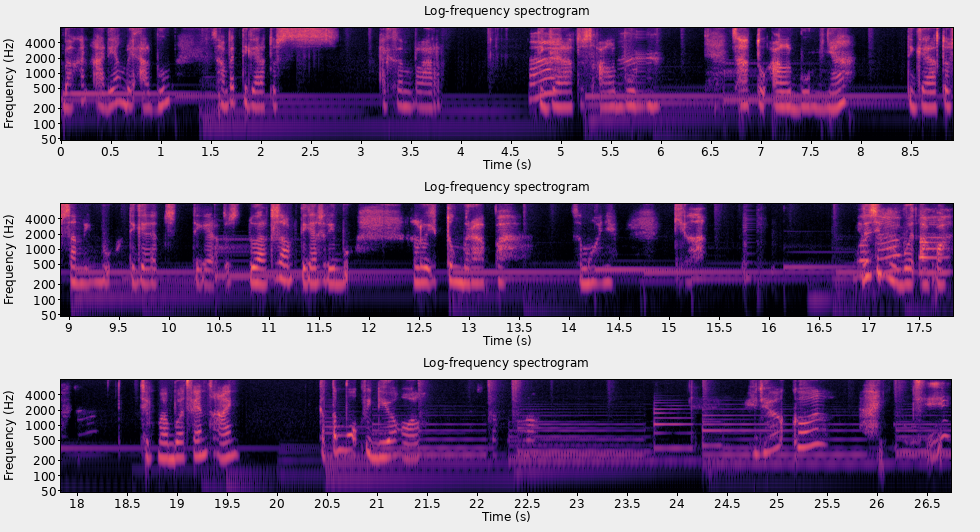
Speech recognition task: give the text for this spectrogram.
Bahkan ada yang beli album sampai 300 eksemplar. Hah? 300 album. Satu albumnya 300an ribu. 300 300 200 sampai 300 ribu. Lu hitung berapa semuanya? Gila itu cuma buat apa? cuma buat fansign ketemu video call. Video call? Anjir.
